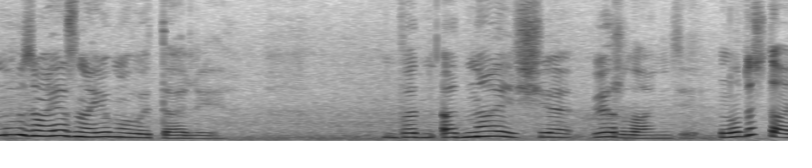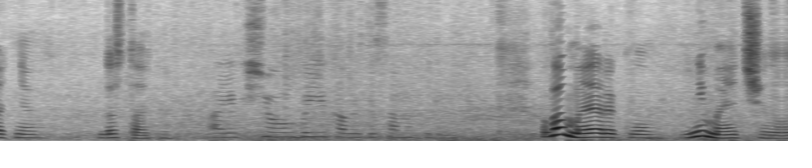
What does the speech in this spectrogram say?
Ну, моя знайома в Італії. Одна ще в Ірландії. Ну, достатньо. Достатньо. А якщо виїхали, то саме куди? В Америку, в Німеччину.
